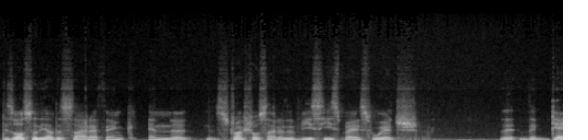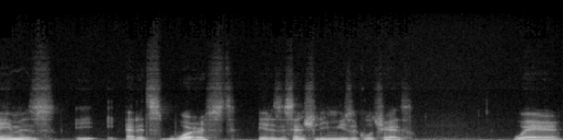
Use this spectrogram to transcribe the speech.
There's also the other side, I think, in the structural side of the VC space, which the the game is at its worst. It is essentially musical chairs, where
